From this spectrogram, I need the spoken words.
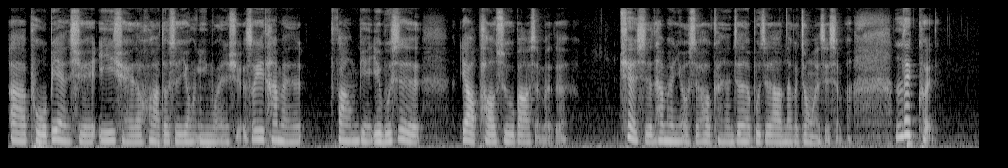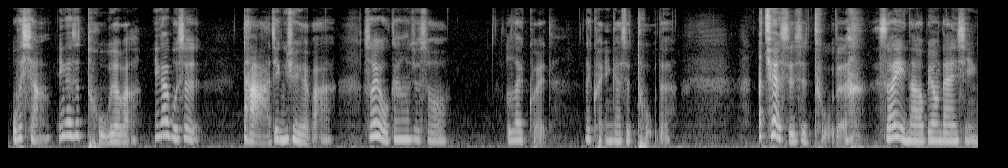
呃，普遍学医学的话都是用英文学，所以他们方便，也不是要抛书包什么的。确实，他们有时候可能真的不知道那个中文是什么。Liquid，我想应该是涂的吧，应该不是打进去的吧。所以我刚刚就说 Liquid，Liquid 应该是涂的啊，确实是涂的，所以呢，不用担心。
